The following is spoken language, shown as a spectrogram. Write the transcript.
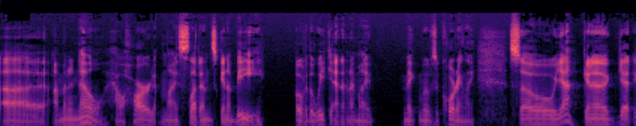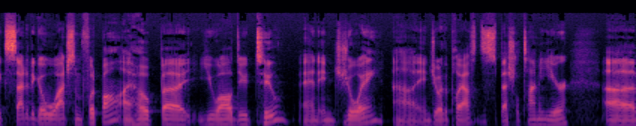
uh, I'm going to know how hard my sledding's going to be over the weekend, and I might make moves accordingly. So yeah, gonna get excited to go watch some football. I hope uh, you all do too, and enjoy uh, enjoy the playoffs. It's a special time of year. Uh,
